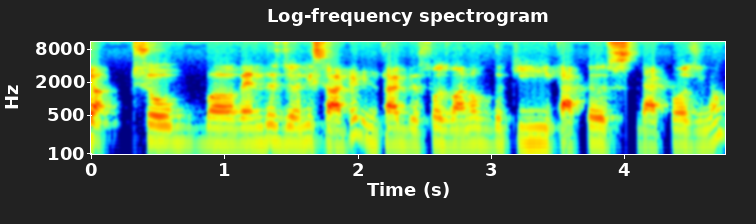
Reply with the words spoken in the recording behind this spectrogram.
yeah so uh, when this journey started in fact this was one of the key factors that was you know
